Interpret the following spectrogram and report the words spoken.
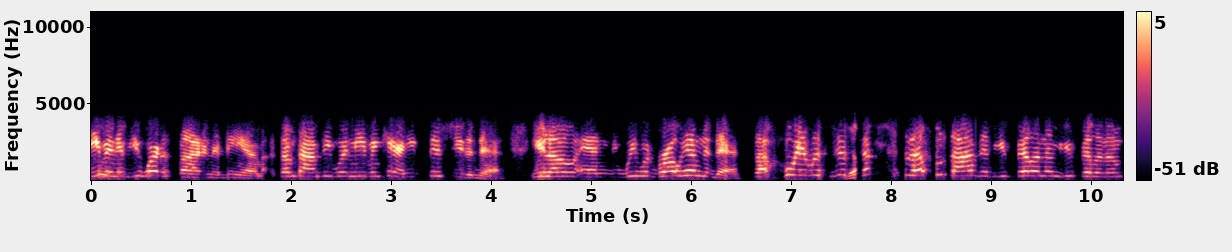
even if you were to slide in the DM, sometimes he wouldn't even care. He'd fish you to death, you know, and we would bro him to death. So it was just yep. sometimes if you feeling them, you feeling them,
